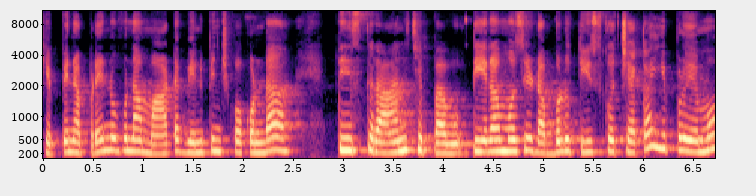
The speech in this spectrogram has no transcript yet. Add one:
చెప్పినప్పుడే నువ్వు నా మాట వినిపించుకోకుండా తీసుకురా అని చెప్పావు. తీరా మోసి డబ్బులు తీసుకొచ్చాక ఇప్పుడు ఏమో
